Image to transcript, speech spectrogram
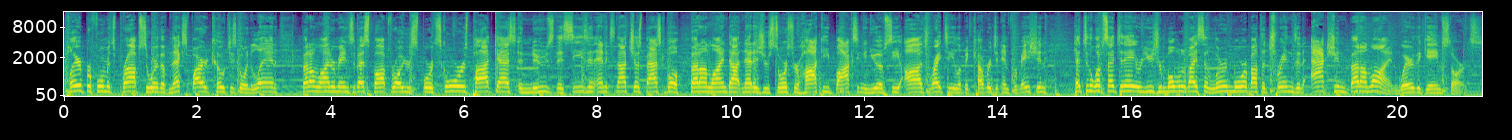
player performance props to where the next fired coach is going to land, BetOnline remains the best spot for all your sports scores, podcasts, and news this season. And it's not just basketball. BetOnline.net is your source for hockey, boxing, and UFC odds, right to the Olympic coverage and information. Head to the website today or use your mobile device to learn more about the trends in action. BetOnline, where the game starts.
